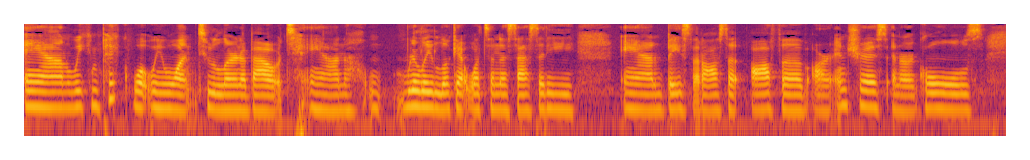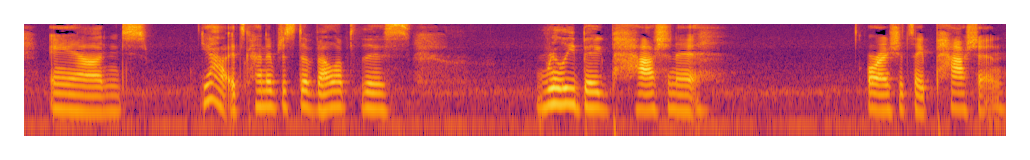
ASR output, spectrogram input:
And we can pick what we want to learn about and really look at what's a necessity and base that also off of our interests and our goals. And yeah, it's kind of just developed this really big, passionate, or I should say, passion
